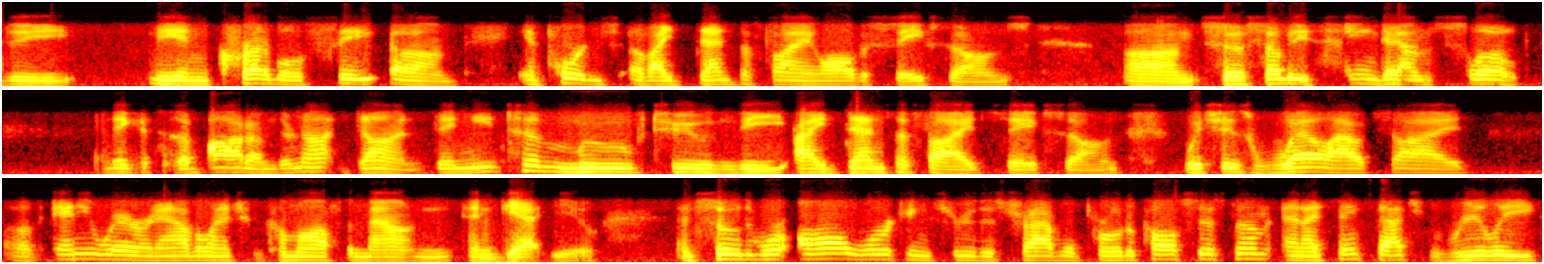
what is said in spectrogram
the the incredible um, importance of identifying all the safe zones. Um, so if somebody's skiing down slope and they get to the bottom, they're not done. They need to move to the identified safe zone, which is well outside of anywhere an avalanche can come off the mountain and get you. And so we're all working through this travel protocol system, and I think that's really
